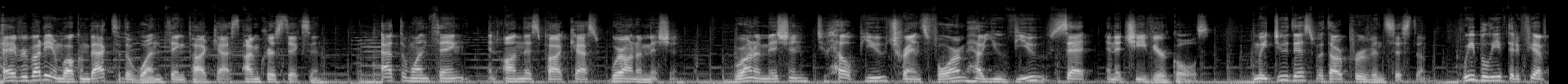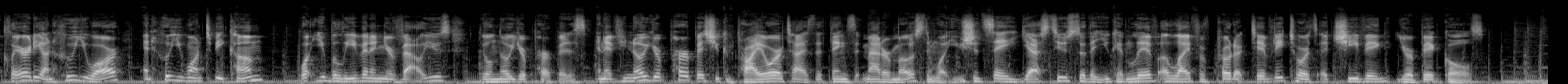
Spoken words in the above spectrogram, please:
Hey, everybody, and welcome back to the One Thing Podcast. I'm Chris Dixon. At the One Thing, and on this podcast, we're on a mission. We're on a mission to help you transform how you view, set, and achieve your goals. And we do this with our proven system. We believe that if you have clarity on who you are and who you want to become, what you believe in and your values, you'll know your purpose. And if you know your purpose, you can prioritize the things that matter most and what you should say yes to so that you can live a life of productivity towards achieving your big goals.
